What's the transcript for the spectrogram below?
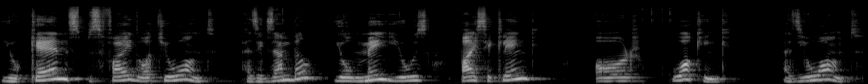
You can specify what you want. As example, you may use bicycling or walking as you want.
